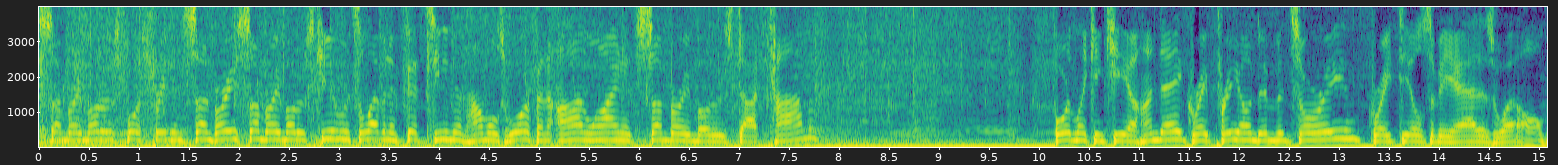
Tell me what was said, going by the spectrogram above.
Sunbury Motors, 4th Street in Sunbury. Sunbury Motors Kia, routes 11 and 15 in Hummel's Wharf, and online at sunburymotors.com. Ford Lincoln Kia Hyundai, great pre owned inventory, great deals to be had as well.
